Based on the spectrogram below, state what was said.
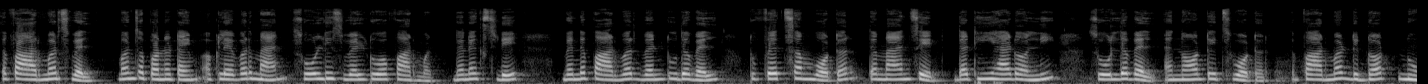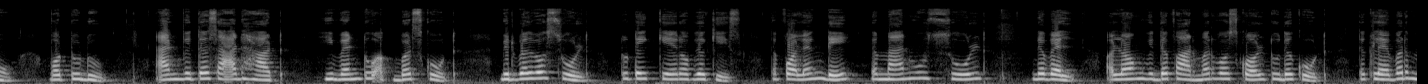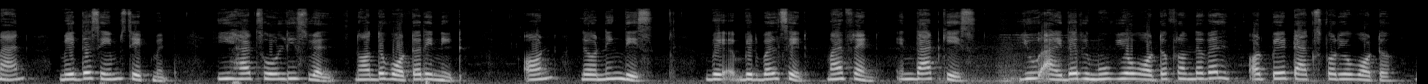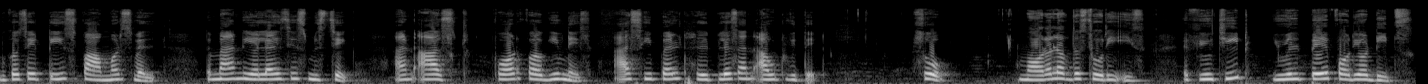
The farmer's well. Once upon a time, a clever man sold his well to a farmer. The next day, when the farmer went to the well to fetch some water, the man said that he had only sold the well and not its water. The farmer did not know what to do, and with a sad heart, he went to Akbar's court. Birbal was told to take care of the case. The following day, the man who sold the well along with the farmer was called to the court. The clever man made the same statement. He had sold his well, not the water in it. On learning this, Birbal said, My friend, in that case, you either remove your water from the well or pay tax for your water because it is farmer's well. The man realized his mistake and asked for forgiveness as he felt helpless and out with it. So, moral of the story is if you cheat, you will pay for your deeds.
